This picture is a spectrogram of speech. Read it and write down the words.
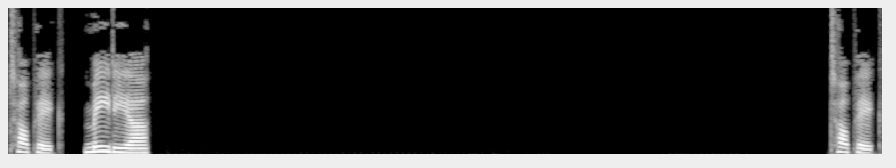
Topic: Media. Topic:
